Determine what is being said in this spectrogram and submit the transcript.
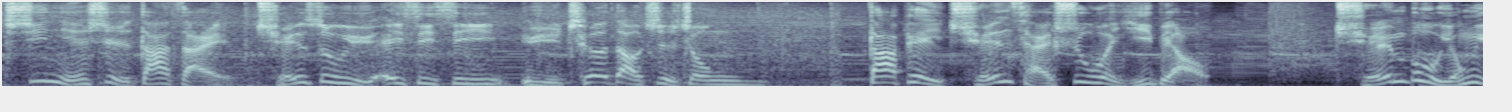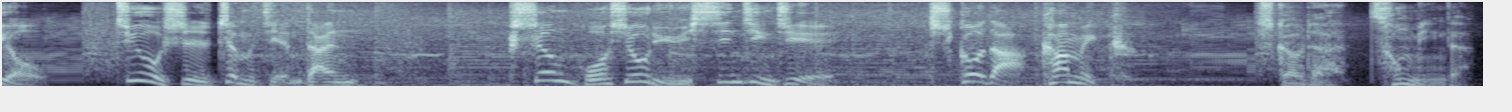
新年式搭载全速域 ACC 与车道智中，搭配全彩数位仪表，全部拥有就是这么简单。生活修旅新境界，Skoda Comic，Skoda 聪明的。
